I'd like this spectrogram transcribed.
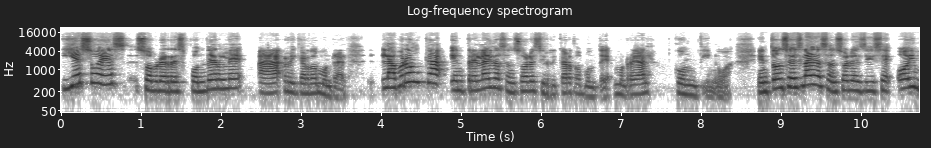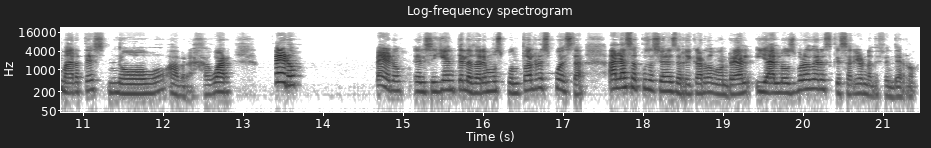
Y eso es sobre responderle a Ricardo Monreal. La bronca entre Laida Sansores y Ricardo Monreal continúa. Entonces, Laida Sansores dice, hoy martes no habrá jaguar, pero pero el siguiente le daremos puntual respuesta a las acusaciones de Ricardo Monreal y a los brothers que salieron a defenderlo.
